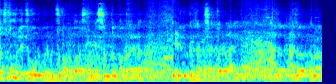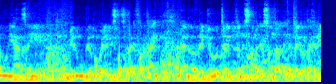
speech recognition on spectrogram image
जस्तो मूल्य चुकाउनु पऱ्यो भने चुकाउनु परोस् भन्ने सङ्कल्प गरेर हिँडेको गिरिजा प्रसाद कोइरालाले आज आज तपाईँहरू यहाँ चाहिँ मेरो उमेरमा मैले बिस वर्ष अगाडि फर्काएँ बिहान रेडियो टेलिभिजन सामाजिक सञ्जाल हेर्दै गर्दाखेरि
